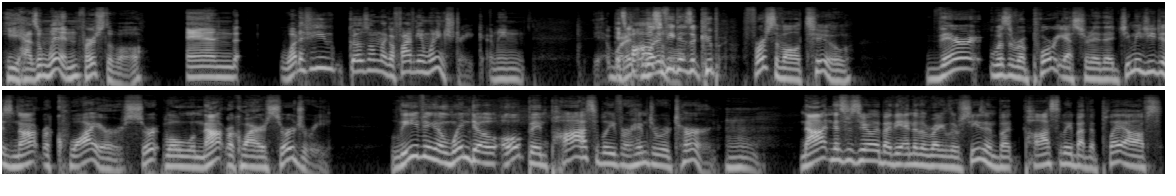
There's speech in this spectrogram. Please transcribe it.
he has a win first of all, and what if he goes on like a five game winning streak? I mean, What it's if, possible. what if he does a Cooper? First of all, too, there was a report yesterday that Jimmy G does not require sur- well will not require surgery, leaving a window open possibly for him to return. Mm. Not necessarily by the end of the regular season, but possibly by the playoffs.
